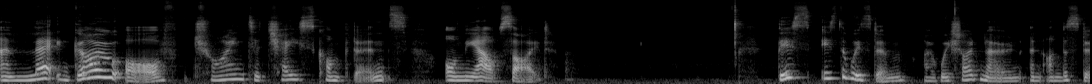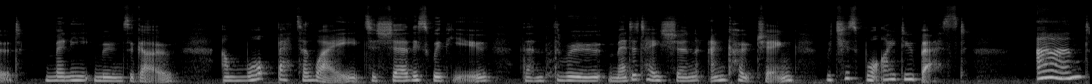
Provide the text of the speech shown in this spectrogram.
and let go of trying to chase confidence on the outside. This is the wisdom I wish I'd known and understood many moons ago. And what better way to share this with you than through meditation and coaching, which is what I do best. And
